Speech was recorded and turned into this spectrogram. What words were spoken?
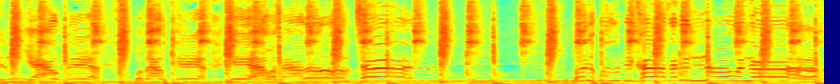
And when you're out there without care, yeah, I was out of touch. But it wasn't because I didn't know enough.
